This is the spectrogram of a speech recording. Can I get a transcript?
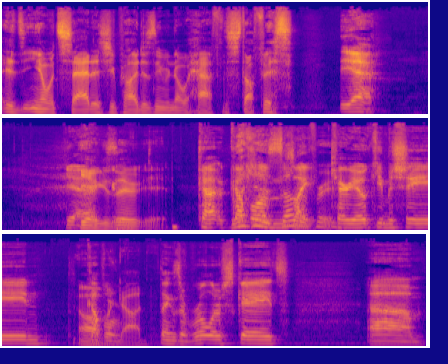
It's, you know what's sad is she probably doesn't even know what half the stuff is. Yeah yeah Yeah, because Cou- couple of of them's like Zelda for- karaoke machine Oh my couple God. things of roller skates um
